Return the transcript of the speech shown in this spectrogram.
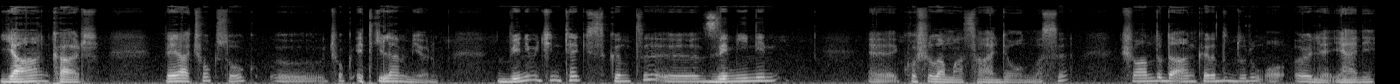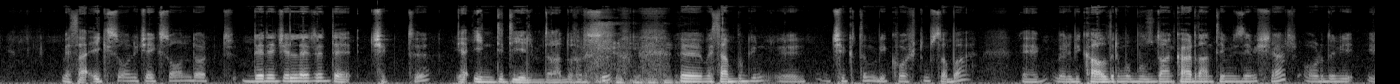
yağan kar veya çok soğuk e, çok etkilenmiyorum. Benim için tek sıkıntı e, zeminin e, koşulamaz halde olması. Şu anda da Ankara'da durum o öyle. Yani mesela eksi 13, eksi 14 derecelere de çıktı. Ya indi diyelim daha doğrusu. Ee, mesela bugün e, çıktım bir koştum sabah. Ee, böyle bir kaldırımı buzdan kardan temizlemişler. Orada bir e,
